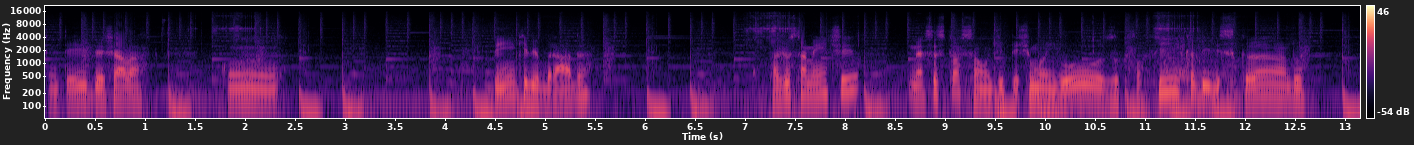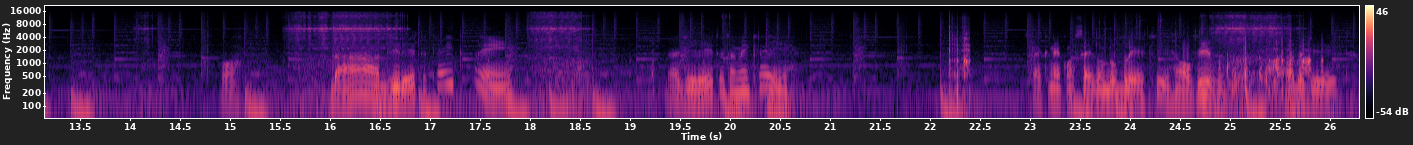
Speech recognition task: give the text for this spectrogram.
Tentei deixá-la com bem equilibrada tá justamente nessa situação de peixe manhoso que só fica beliscando. Ó da direita quer ir também hein? da direita também quer ir. Será que nem consegue um dublê aqui ao vivo? Ó da direita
